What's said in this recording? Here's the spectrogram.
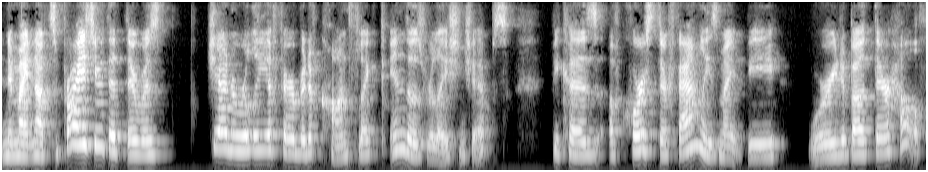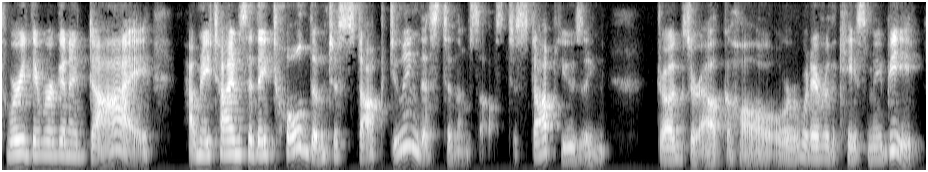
And it might not surprise you that there was generally a fair bit of conflict in those relationships because, of course, their families might be worried about their health, worried they were going to die. How many times had they told them to stop doing this to themselves, to stop using drugs or alcohol or whatever the case may be.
